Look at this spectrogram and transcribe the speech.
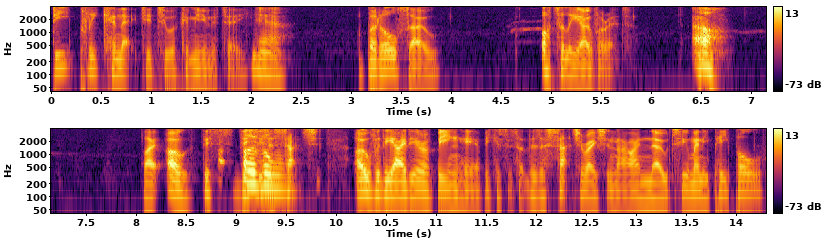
deeply connected to a community yeah. but also utterly over it Oh, like oh this this Over- is a such over the idea of being here because it's, there's a saturation now. I know too many people.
